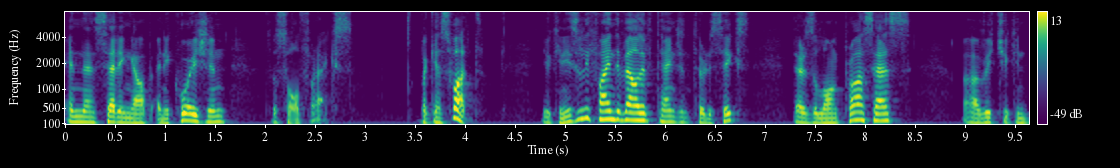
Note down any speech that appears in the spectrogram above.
and then setting up an equation to solve for x. But guess what? You can easily find the value of tangent 36. There's a long process uh, which you can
